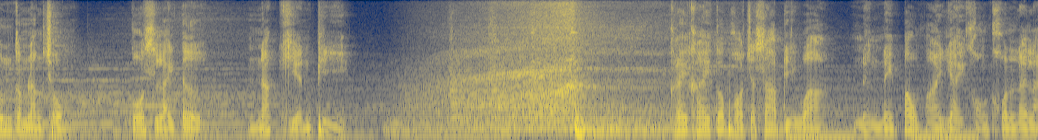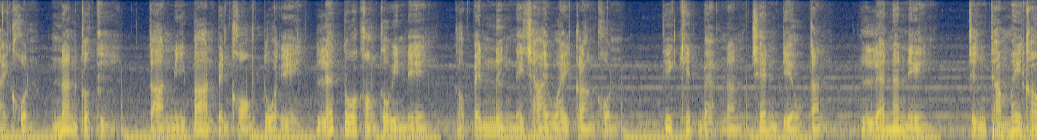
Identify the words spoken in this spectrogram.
คุณกำลังชม Ghost Writer นักเขียนผี ใครๆก็พอจะทราบดีว่า หนึ่งในเป้าหมายใหญ่ของคนหลายๆ คน นั่นก็คือการมีบ้านเป็นของตัวเอง และตัวของกวินเองก็เป็นหนึ่งในชายวัยกลางคน ที่คิดแบบนั้นเช่นเดียวกัน และนั่นเองจึงทำให้เขา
